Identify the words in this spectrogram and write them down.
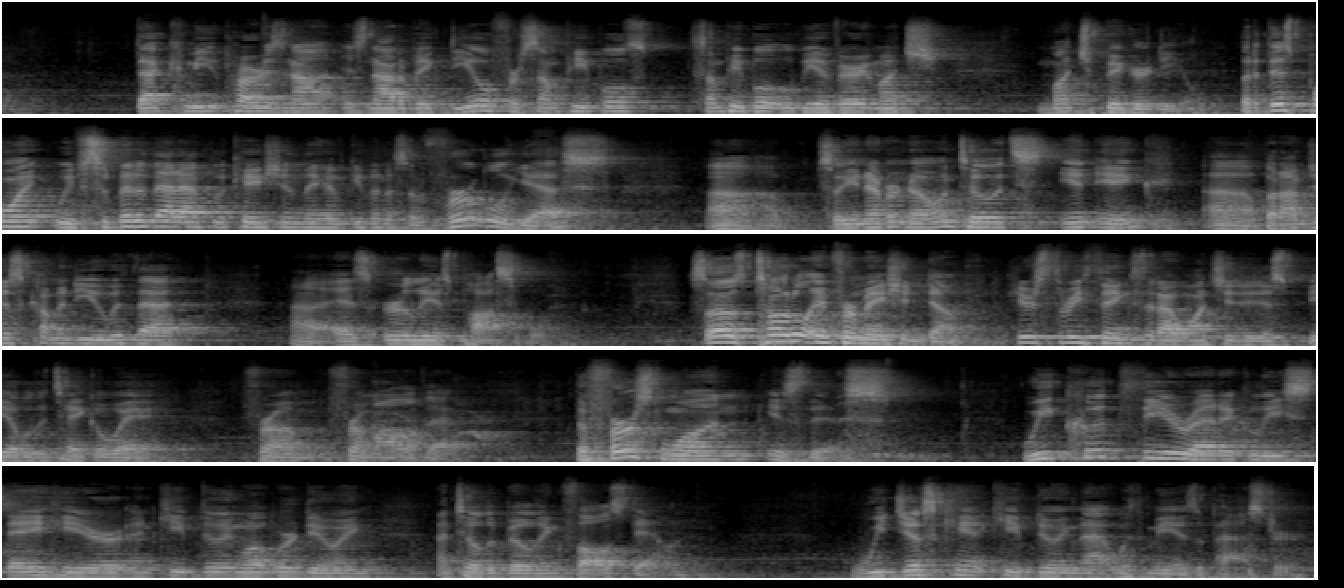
that commute part is not is not a big deal. For some people, some people it will be a very much much bigger deal. But at this point, we've submitted that application. They have given us a verbal yes. Uh, so you never know until it's in ink. Uh, but I'm just coming to you with that uh, as early as possible. So that was total information dump. Here's three things that I want you to just be able to take away from, from all of that. The first one is this we could theoretically stay here and keep doing what we're doing until the building falls down. We just can't keep doing that with me as a pastor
